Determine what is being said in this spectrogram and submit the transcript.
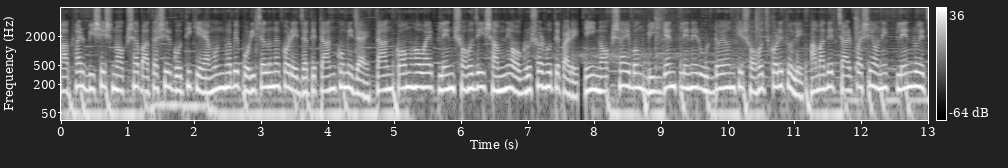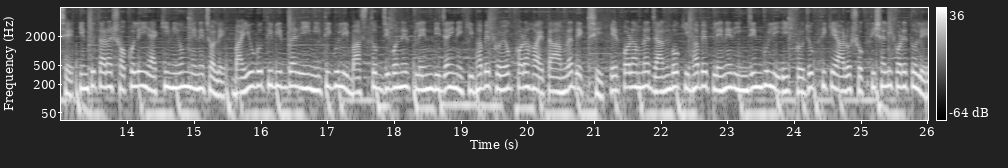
পাখার বিশেষ নকশা বাতাসের গতিকে এমনভাবে পরিচালনা করে যাতে টান কমে যায়। টান কম হওয়ায় প্লেন সহজেই সামনে অগ্রসর হতে পারে। এই নকশা এবং বিজ্ঞান প্লেনের উড্ডয়নকে সহজ করে তোলে আমাদের চারপাশে অনেক প্লেন রয়েছে, কিন্তু তারা সকলেই একই নিয়ম মেনে চলে। বায়ুগতিবিদ্যার এই নীতিগুলি বাস্তব জীবনের প্লেন ডিজাইনে কীভাবে প্রয়োগ করা হয় তা আমরা দেখছি। এরপর আমরা জানব কীভাবে প্লেনের ইঞ্জিনগুলি এই প্রযুক্তিকে আরও শক্তিশালী করে তোলে।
